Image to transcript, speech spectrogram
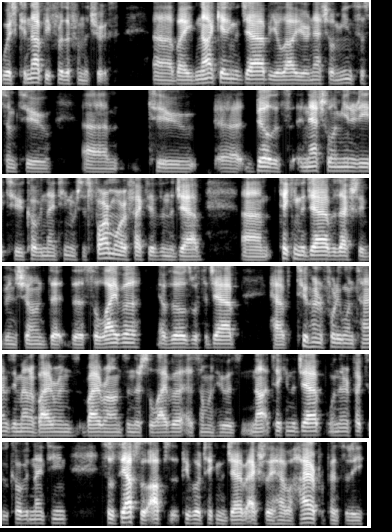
which could not be further from the truth. Uh, by not getting the jab, you allow your natural immune system to um, to uh, build its natural immunity to COVID 19, which is far more effective than the jab. Um, taking the jab has actually been shown that the saliva of those with the jab have 241 times the amount of virons, virons in their saliva as someone who is not taking the jab when they're infected with COVID 19. So it's the absolute opposite. People who are taking the jab actually have a higher propensity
